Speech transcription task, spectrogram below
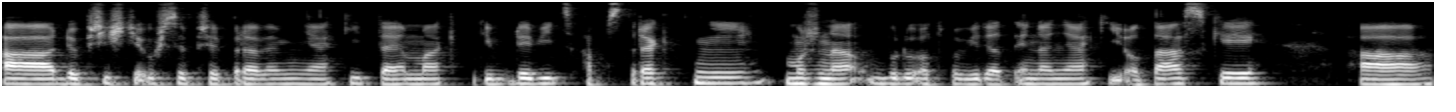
a do příště už si připravím nějaký téma, který bude víc abstraktní, možná budu odpovídat i na nějaké otázky a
